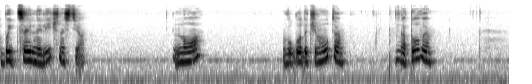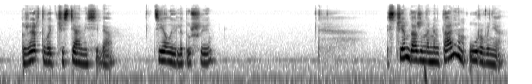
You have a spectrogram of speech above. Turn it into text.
быть цельной личностью, но в угоду чему-то готовы жертвовать частями себя, тела или души, с чем даже на ментальном уровне –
